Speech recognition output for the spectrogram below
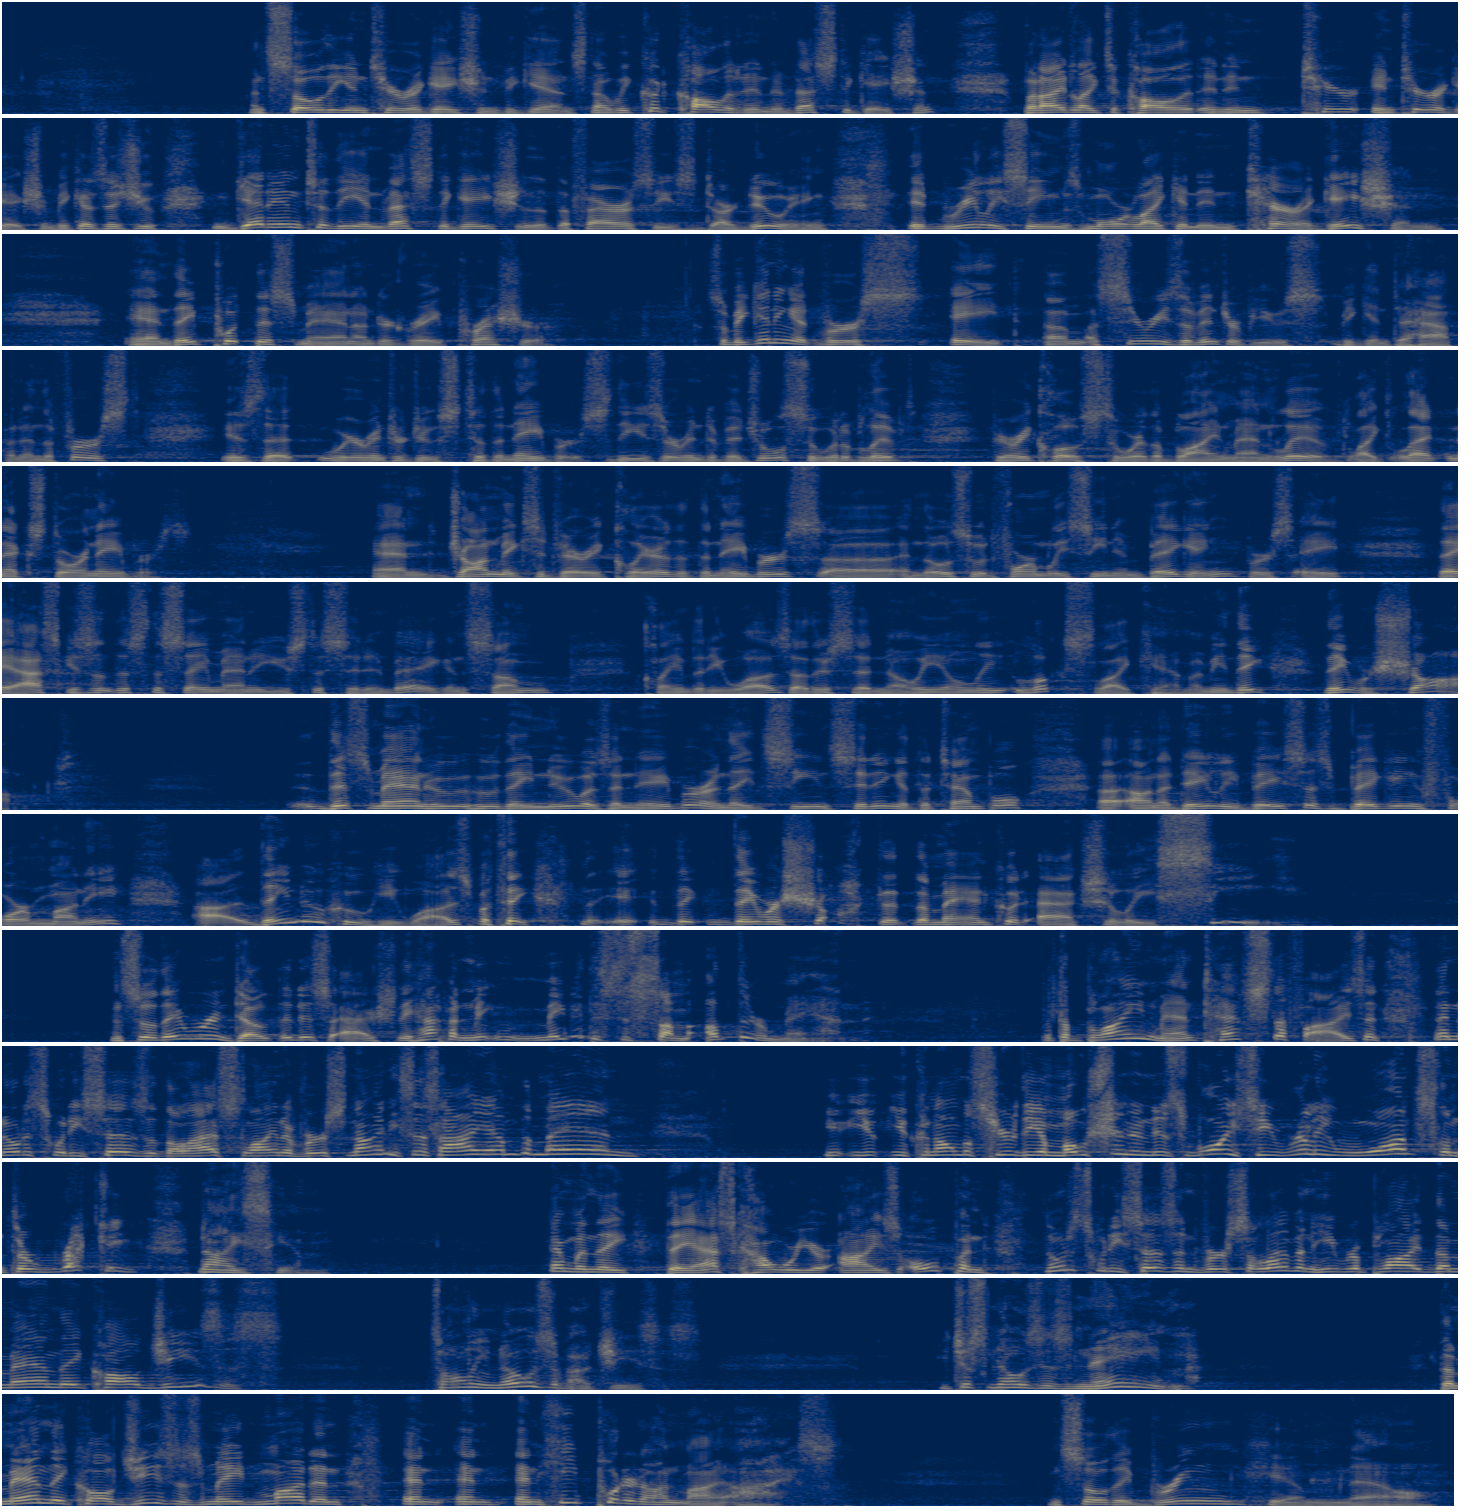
And so the interrogation begins. Now, we could call it an investigation, but I'd like to call it an inter- interrogation because as you get into the investigation that the Pharisees are doing, it really seems more like an interrogation, and they put this man under great pressure. So, beginning at verse 8, um, a series of interviews begin to happen. And the first is that we're introduced to the neighbors. These are individuals who would have lived very close to where the blind man lived, like next door neighbors. And John makes it very clear that the neighbors uh, and those who had formerly seen him begging, verse 8, they ask, Isn't this the same man who used to sit and beg? And some claimed that he was, others said, No, he only looks like him. I mean, they, they were shocked. This man who, who they knew as a neighbor and they'd seen sitting at the temple uh, on a daily basis begging for money, uh, they knew who he was, but they, they, they were shocked that the man could actually see. And so they were in doubt that this actually happened. Maybe this is some other man. But the blind man testifies. And, and notice what he says at the last line of verse 9. He says, I am the man. You, you, you can almost hear the emotion in his voice. He really wants them to recognize him. And when they, they ask, How were your eyes opened? Notice what he says in verse 11. He replied, The man they call Jesus. That's all he knows about Jesus. He just knows his name. The man they call Jesus made mud and, and, and, and he put it on my eyes. And so they bring him now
